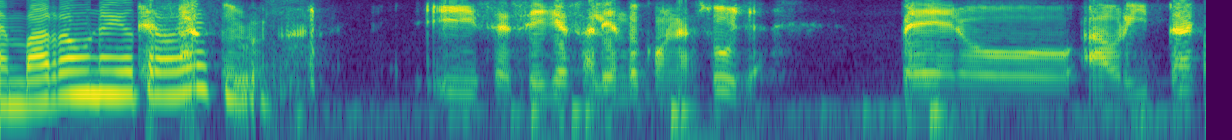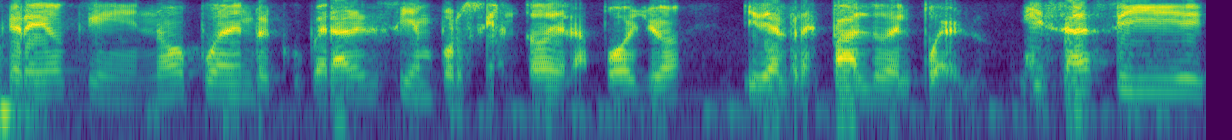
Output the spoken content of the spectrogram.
embarra una y otra vez. Y... se sigue saliendo con la suya. Pero ahorita creo que no pueden recuperar el 100% del apoyo y del respaldo del pueblo. Quizás sí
